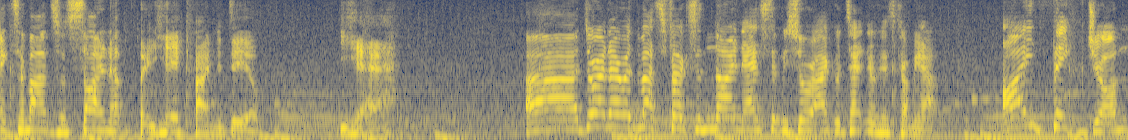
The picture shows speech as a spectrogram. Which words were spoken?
X amount of sign up per year kind of deal. Yeah. Uh, do I know when the Mass Effect 9S that we saw at Agritechnica is coming out? I think, John,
